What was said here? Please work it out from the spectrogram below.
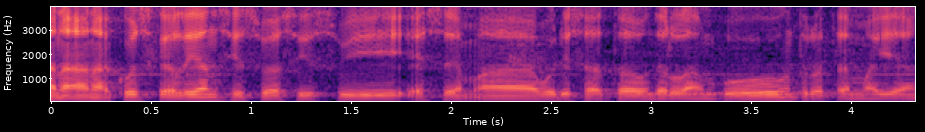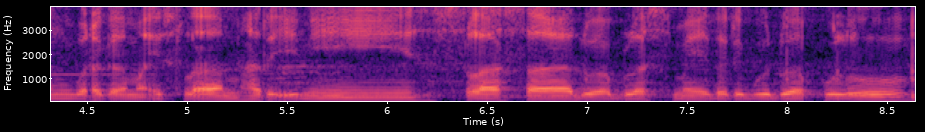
Anak-anakku sekalian, siswa-siswi SMA Budi Sato Under Lampung, terutama yang beragama Islam, hari ini Selasa 12 Mei 2020,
